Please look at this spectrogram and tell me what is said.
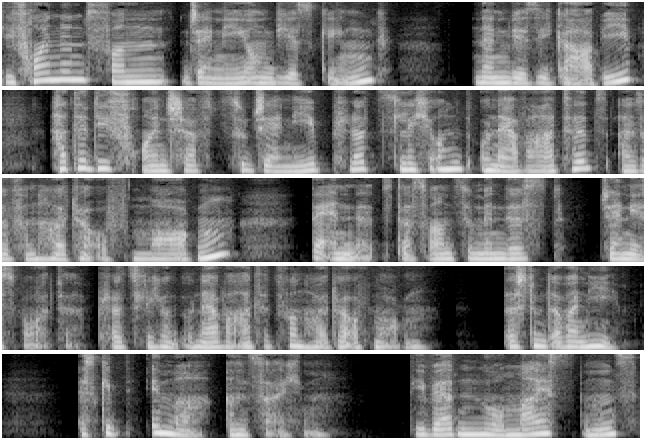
Die Freundin von Jenny, um die es ging, nennen wir sie Gabi, hatte die Freundschaft zu Jenny plötzlich und unerwartet, also von heute auf morgen, beendet. Das waren zumindest Jennys Worte. Plötzlich und unerwartet von heute auf morgen. Das stimmt aber nie. Es gibt immer Anzeichen. Die werden nur meistens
